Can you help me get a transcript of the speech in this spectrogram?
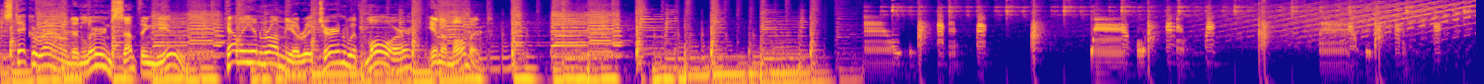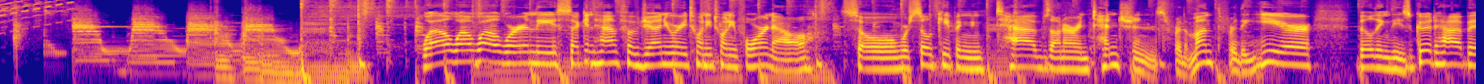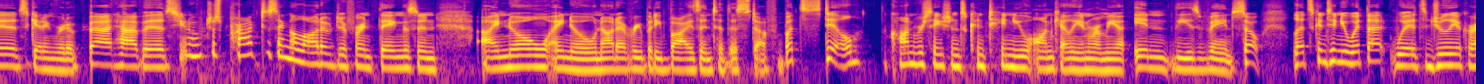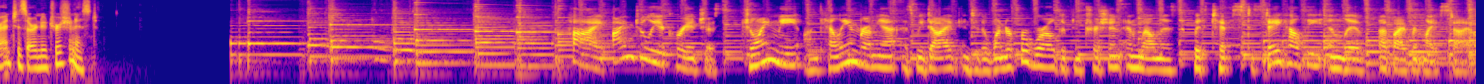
Stick around and learn something new. Kelly and Ramya return with more in a moment. Well, well, well, we're in the second half of January 2024 now. So we're still keeping tabs on our intentions for the month, for the year, building these good habits, getting rid of bad habits, you know, just practicing a lot of different things. And I know, I know not everybody buys into this stuff, but still, the conversations continue on Kelly and Ramya in these veins. So let's continue with that with Julia Karantjas, our nutritionist. Hi, I'm Julia Karantjas. Join me on Kelly and Ramya as we dive into the wonderful world of nutrition and wellness with tips to stay healthy and live a vibrant lifestyle.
